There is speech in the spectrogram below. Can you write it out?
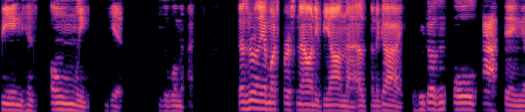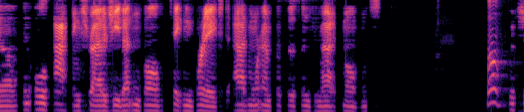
being his only gift. He's a womanizer. Doesn't really have much personality beyond that, other than a guy who does an old acting, uh, an old acting strategy that involves taking breaks to add more emphasis in dramatic moments. Well, which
